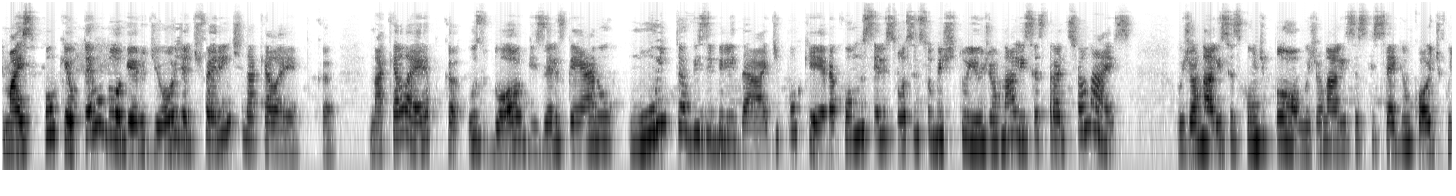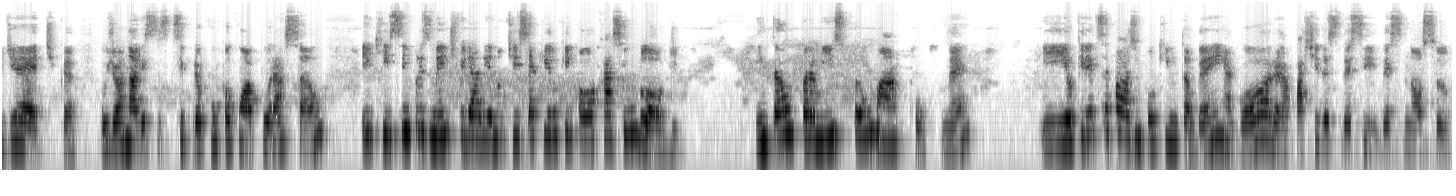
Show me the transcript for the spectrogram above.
mas porque o termo blogueiro de hoje é diferente daquela época. Naquela época, os blogs, eles ganharam muita visibilidade porque era como se eles fossem substituir os jornalistas tradicionais. Os jornalistas com diploma, os jornalistas que seguem um código de ética, os jornalistas que se preocupam com a apuração e que simplesmente viraria notícia aquilo que colocasse um blog. Então, para mim, isso foi um marco, né? E eu queria que você falasse um pouquinho também agora, a partir desse, desse, desse nosso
